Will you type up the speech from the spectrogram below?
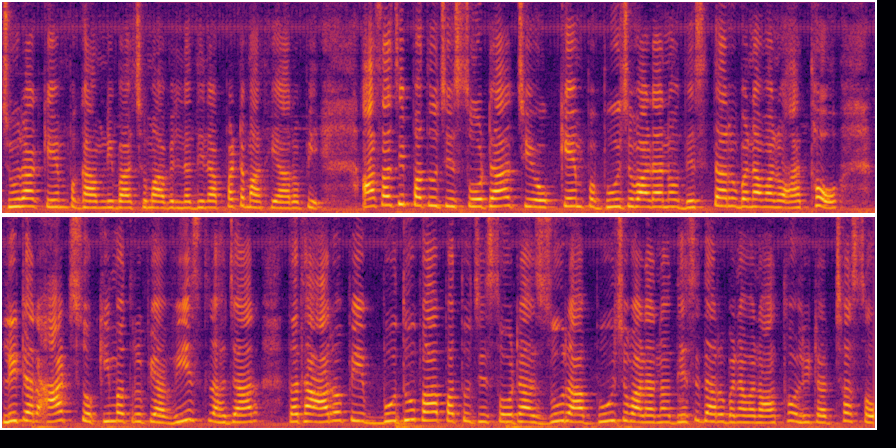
જુરા કેમ્પ ગામની બાજુમાં આવેલ નદીના પટમાંથી આરોપી આસાજી પતુજી સોઢા, જેઓ કેમ્પ ભુજવાડાનો દેશી દારૂ બનાવવાનો આથો, લીટર આઠસો કિંમત રૂપિયા વીસ હજાર તથા આરોપી બુધુભા પતુજી સોઢા ઝુરા ભુજવાડાનો દેશી દારૂ બનાવવાનો આથો, લીટર છસો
